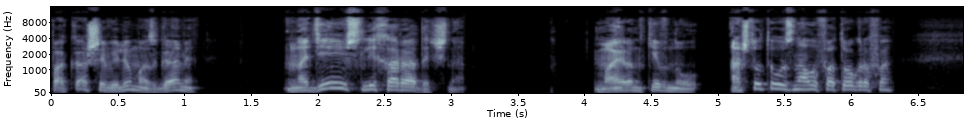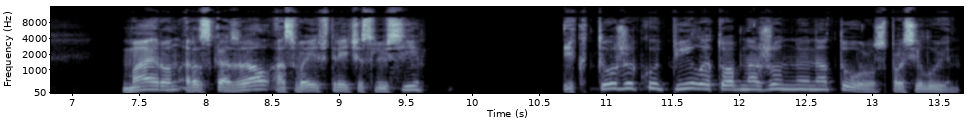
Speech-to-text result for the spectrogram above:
Пока шевелю мозгами. Надеюсь, лихорадочно. Майрон кивнул. А что ты узнал у фотографа? Майрон рассказал о своей встрече с Люси. «И кто же купил эту обнаженную натуру?» — спросил Уин.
